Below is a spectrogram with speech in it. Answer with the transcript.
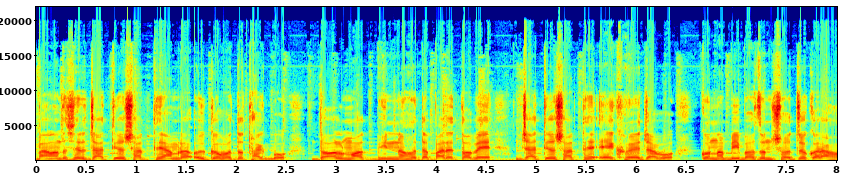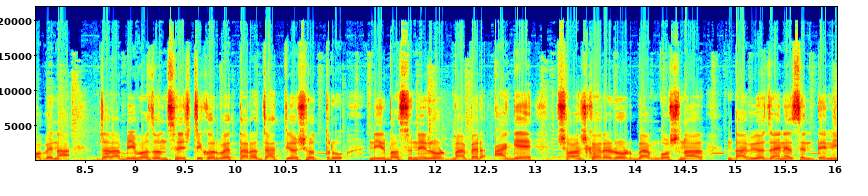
বাংলাদেশের জাতীয় স্বার্থে আমরা ঐক্যবদ্ধ থাকব। দলমত ভিন্ন হতে পারে, তবে জাতীয় স্বার্থে এক হয়ে যাব। কোনো বিভাজন সহ্য করা হবে না। যারা বিভাজন সৃষ্টি করবে, তারা জাতীয় শত্রু। নির্বাচনী রোডম্যাপের আগে সংস্কারের রোডম্যাপ ঘোষণার দাবিও জানিয়েছেন তিনি।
